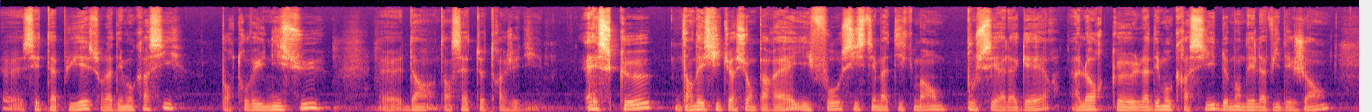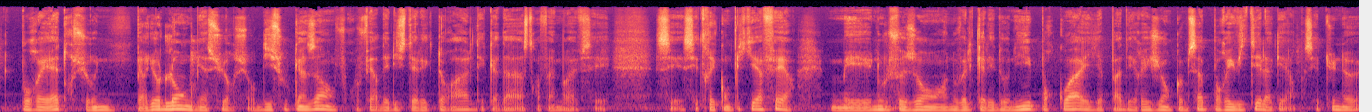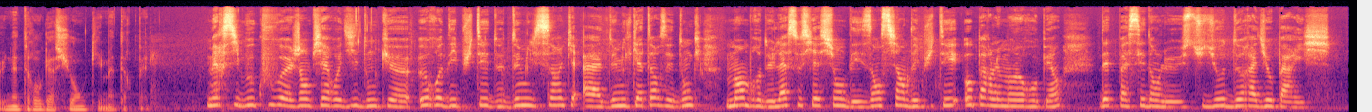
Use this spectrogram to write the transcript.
euh, s'est appuyé sur la démocratie pour trouver une issue euh, dans, cette tragédie. est-ce que, dans des situations pareilles, il faut systématiquement pousser à la guerre, alors que la démocratie, demander l'avis des gens, pourrait être sur une période longue, bien sûr, sur 10 ou 15 ans. Il faut faire des listes électorales, des cadastres, enfin bref, c'est très compliqué à faire. Mais nous le faisons en Nouvelle-Calédonie. Pourquoi il n'y a pas des régions comme ça pour éviter la guerre? C'est une, une interrogation qui m'interpelle. Merci beaucoup euh, Jean-Pierre Audi, donc euh, eurodéputé de 2005 à 2014 et donc membre de l'association des anciens députés au Parlement européen, d'être passé dans le studio de Radio Paris.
